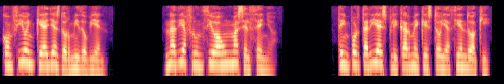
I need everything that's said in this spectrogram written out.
Confío en que hayas dormido bien. Nadia frunció aún más el ceño. ¿Te importaría explicarme qué estoy haciendo aquí?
